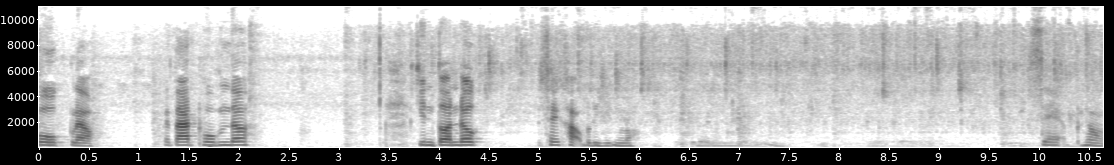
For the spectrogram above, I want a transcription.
ปลุกแล้วกระตัดผมเด้อกินตอนเด็กใส่ข้าวบริยินบ่แซ่บพี่น้อง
